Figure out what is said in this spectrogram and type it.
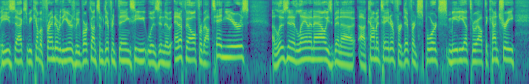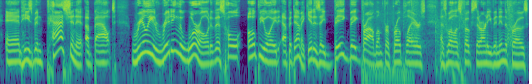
He's actually become a friend over the years. We've worked on some different things. He was in the NFL for about 10 years. Uh, lives in Atlanta now. He's been a, a, commentator for different sports media throughout the country, and he's been passionate about really ridding the world of this whole opioid epidemic. It is a big, big problem for pro players as well as folks that aren't even in the pros.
